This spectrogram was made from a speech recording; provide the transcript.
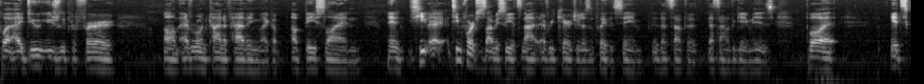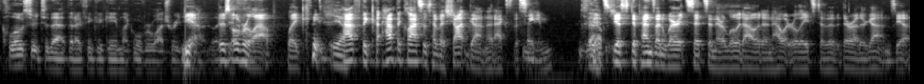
but I do usually prefer um, everyone kind of having like a, a baseline. And te- uh, Team Fortress obviously it's not every character doesn't play the same. That's not the that's not how the game is, but it's closer to that than I think a game like Overwatch where Yeah, like, there's if- overlap. Like Yeah. half the half the classes have a shotgun that acts the same. Exactly. It just depends on where it sits in their loadout and how it relates to the, their other guns. Yeah,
